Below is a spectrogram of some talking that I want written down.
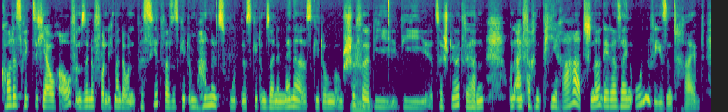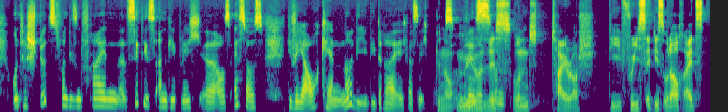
Corlys regt sich ja auch auf im Sinne von, ich meine, da unten passiert was. Es geht um Handelsrouten, es geht um seine Männer, es geht um, um Schiffe, mhm. die, die zerstört werden. Und einfach ein Pirat, ne, der da sein Unwesen treibt, unterstützt von diesen freien Cities angeblich äh, aus Essos, die wir ja auch kennen, ne, die, die drei, ich weiß nicht. Genau, Myr, Liz und, und Tyrosh die Free Cities oder auch als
